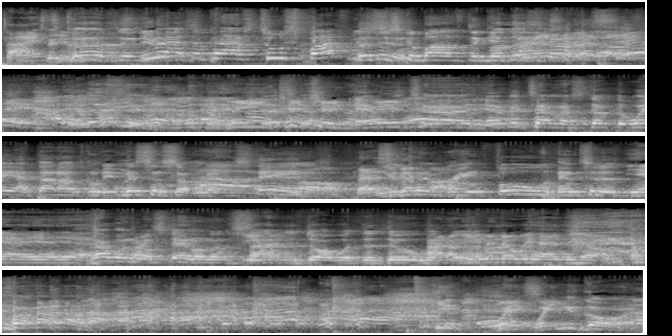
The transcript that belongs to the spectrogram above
the iced tea was because downstairs. You had to pass two spots with Listen, shish kebabs to get but listen, this. That's what I said. Listen, The main listen, kitchen. every time, every time I stepped away, I thought I was gonna be missing something at the Ah, stage. man. Oh, that's you a good couldn't problem. bring food into the. Yeah, yeah, yeah. I wasn't Right. gonna stand on the other side Even- of the door with the dude. With I don't the, even know we had the um, Wait, where you going? Uh,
